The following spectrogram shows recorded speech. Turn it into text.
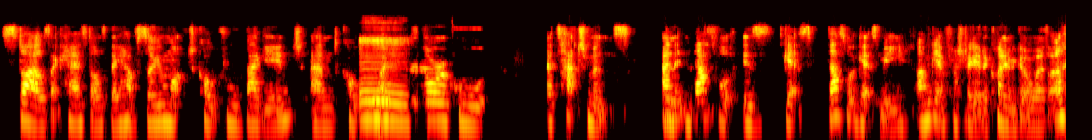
styles like hairstyles they have so much cultural baggage and cultural, mm. like, historical attachments. And mm. that's what is gets that's what gets me. I'm getting frustrated. I can't even go weather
